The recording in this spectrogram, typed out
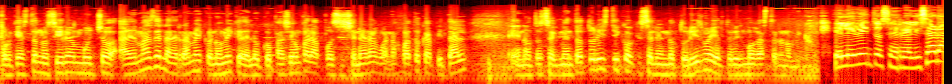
porque esto nos sirve mucho, además de la derrama económica de la ocupación, para posicionar a Guanajuato Capital en otro segmento turístico, que es el enoturismo y el turismo gastronómico. El evento se realizará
